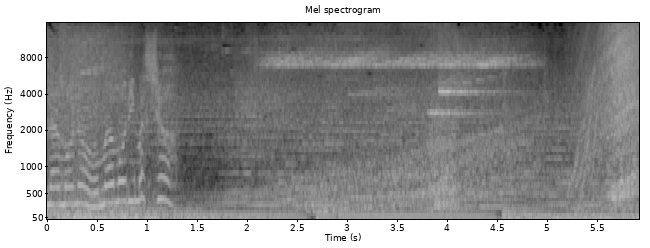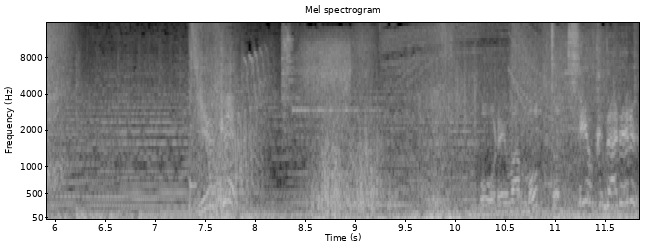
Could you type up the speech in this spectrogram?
守りましょう。俺はもっと強くなれる。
